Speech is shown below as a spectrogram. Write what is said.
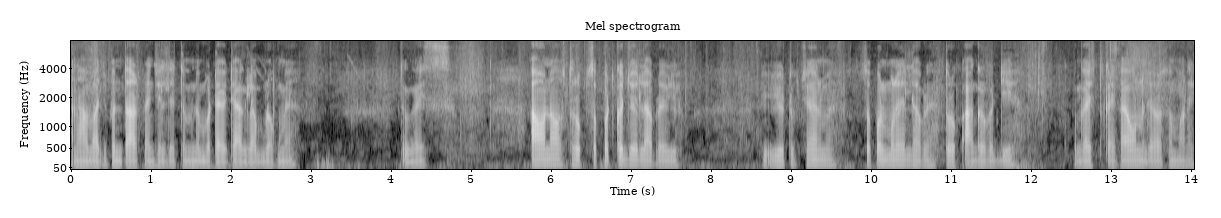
અને આ બાજુ પણ તાર પેન્સિલ છે. તમને બતાવી ત્યાં આગલા બ્લોકમાં તો ગેસ આવા આવો થોડોક સપોર્ટ કરજો એટલે આપણે યુટ્યુબ ચેનલમાં સપોર્ટ મળે એટલે આપણે થોડોક આગળ વધીએ. ગેસ કંઈક આવો નજારો સંભાળે.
